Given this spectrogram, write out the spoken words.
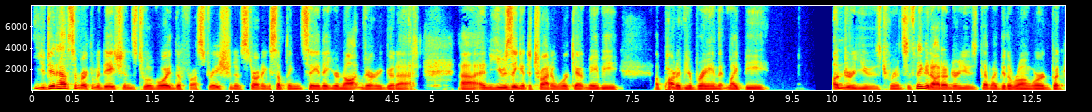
you did have some recommendations to avoid the frustration of starting something, say, that you're not very good at, uh, and using it to try to work out maybe a part of your brain that might be underused, for instance. Maybe not underused, that might be the wrong word, but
